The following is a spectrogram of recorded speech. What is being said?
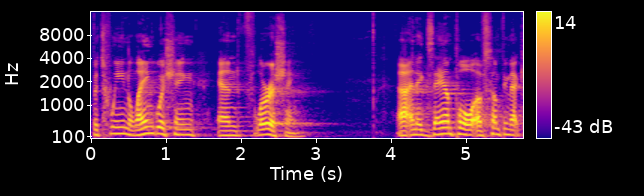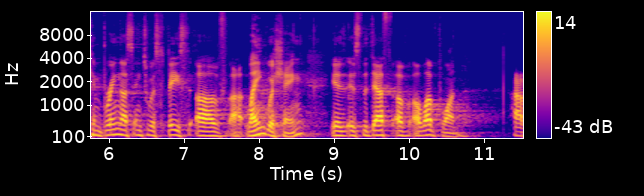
between languishing and flourishing. Uh, an example of something that can bring us into a space of uh, languishing is, is, the death of a loved one. Uh,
